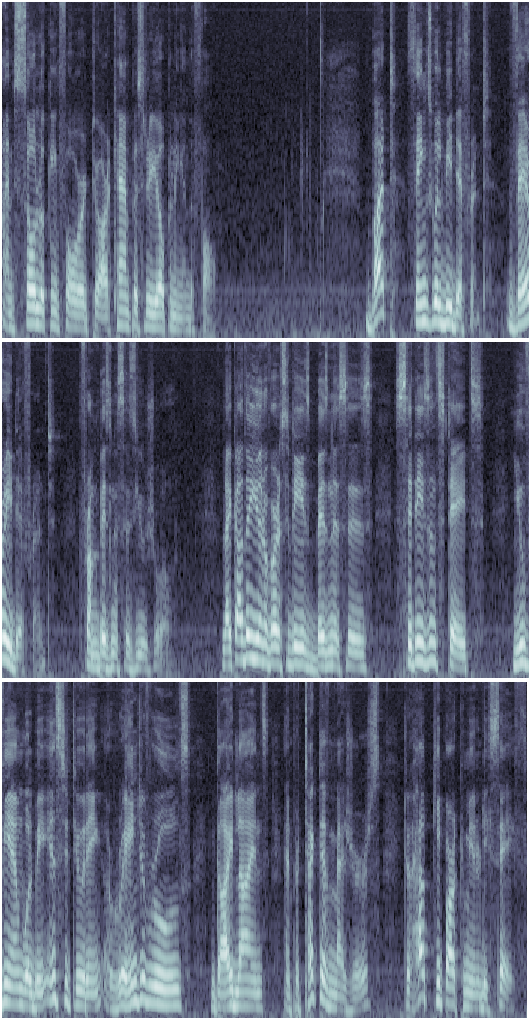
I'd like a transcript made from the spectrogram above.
I'm so looking forward to our campus reopening in the fall. But things will be different, very different from business as usual. Like other universities, businesses, cities, and states, UVM will be instituting a range of rules, guidelines, and protective measures to help keep our community safe,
